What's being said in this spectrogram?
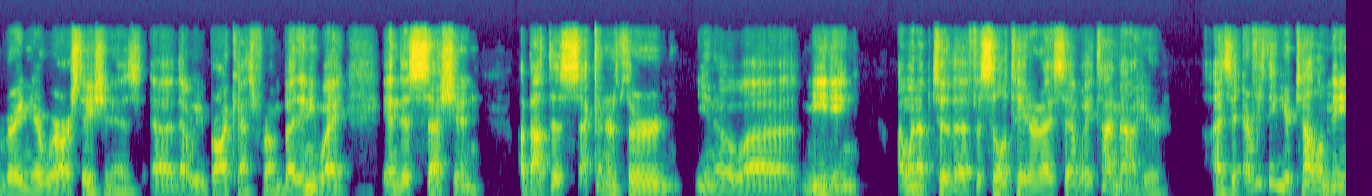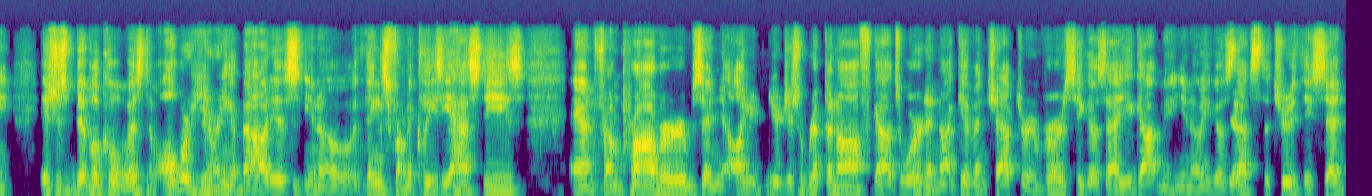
very near where our station is uh, that we broadcast from. But anyway, in this session, about the second or third, you know, uh, meeting, I went up to the facilitator and I said, "Wait, time out here." I said, "Everything you're telling me is just biblical wisdom. All we're hearing about is, you know, things from Ecclesiastes." and from Proverbs, and all you're, you're, just ripping off God's word and not giving chapter and verse. He goes, "Ah, you got me." You know, he goes, yeah. "That's the truth." He said,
